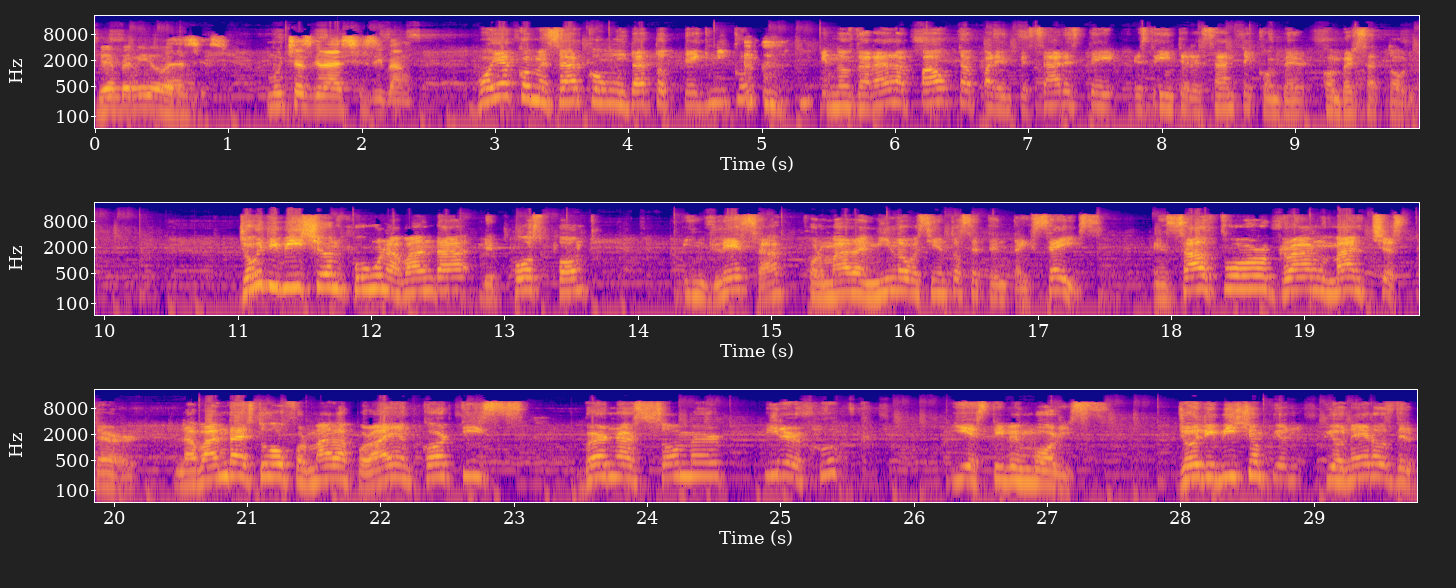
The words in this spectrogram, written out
Bienvenido. Gracias. Muchas gracias, Iván. Voy a comenzar con un dato técnico que nos dará la pauta para empezar este, este interesante conversatorio. Joy Division fue una banda de post-punk inglesa formada en 1976 en Salford, Grand Manchester. La banda estuvo formada por Ian Curtis, Bernard Sommer, Peter Hook y Steven Morris. Joy Division, pioneros del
